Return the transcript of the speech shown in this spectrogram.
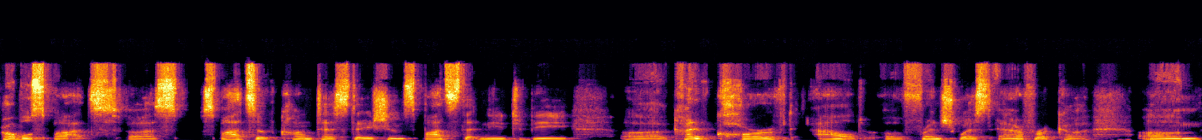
trouble spots, uh, spots of contestation, spots that need to be uh, kind of carved out of French West Africa, um,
